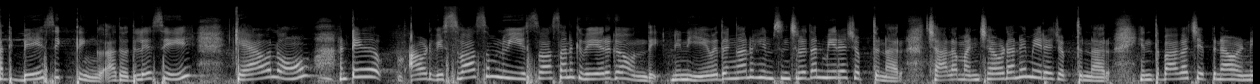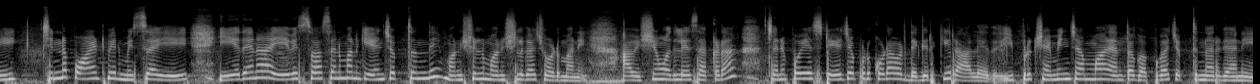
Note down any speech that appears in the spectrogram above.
అది బేసిక్ థింగ్ అది వదిలేసి కేవలం అంటే ఆవిడ విశ్వాసం నీ విశ్వాసానికి వేరుగా ఉంది. నిన్ను ఏ విధంగానూ హింసించలేదని మీరే చెప్తున్నారు. చాలా మంచి ఆవిడనే మీరే చెప్తున్నారు. ఇంత బాగా చెప్పినావండి చిన్న పాయింట్ మీరు మిస్ అయ్యి ఏదైనా ఏ విశ్వాసాన్ని మనకి ఏం చెప్తుంది? మనుషులు మనుషులుగా చూడమని. ఆ విషయం వదిలేసి అక్కడ చనిపోయే స్టేజ్ అప్పుడు కూడా ఆవిడ దగ్గరికి రాలేదు. ఇప్పుడు క్షమించమ్మా అని ఎంతో గొప్పగా చెప్తున్నారు కానీ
